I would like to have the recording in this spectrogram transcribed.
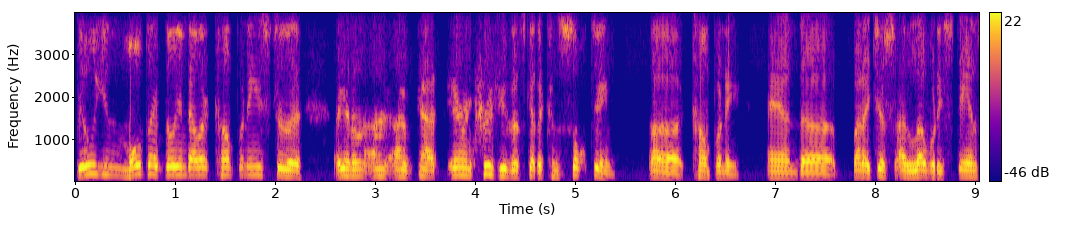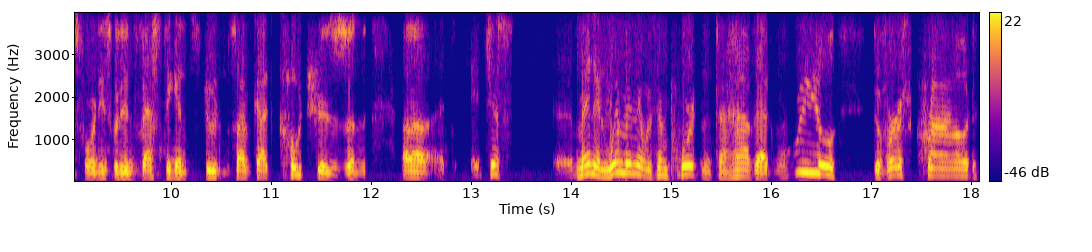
billion, multi-billion dollar companies to the. You know, I, I've got Aaron Cruzy that's got a consulting uh, company, and uh, but I just I love what he stands for, and he's been investing in students. I've got coaches, and uh, it just men and women. It was important to have that real diverse crowd.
